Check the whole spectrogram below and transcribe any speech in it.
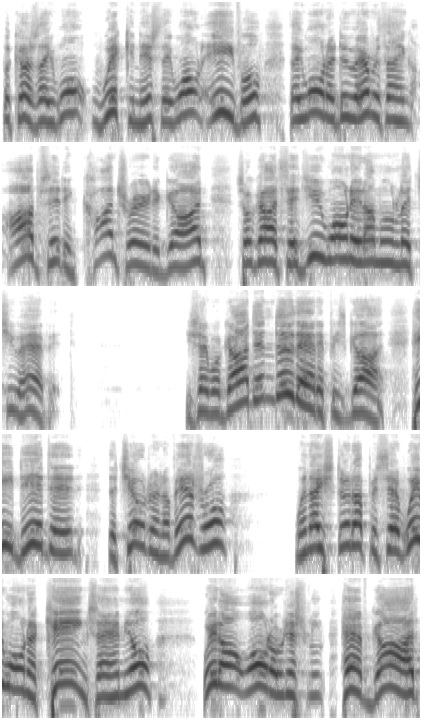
because they want wickedness, they want evil, they want to do everything opposite and contrary to God. So God said, You want it, I'm going to let you have it. You say, Well, God didn't do that if He's God. He did to the children of Israel when they stood up and said, We want a king, Samuel. We don't want to just have God.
